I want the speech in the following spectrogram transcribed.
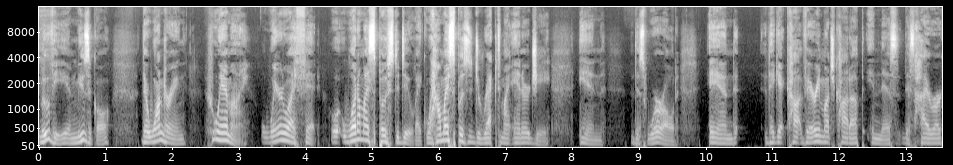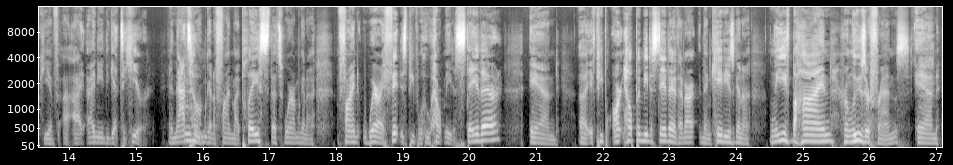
movie and musical, they're wondering, who am I? Where do I fit? What am I supposed to do? Like, how am I supposed to direct my energy in this world? And they get caught very much caught up in this this hierarchy of I, I I need to get to here. And that's how I'm going to find my place. That's where I'm going to find where I fit is people who help me to stay there. And uh, if people aren't helping me to stay there, then, our, then Cady is going to leave behind her loser friends and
